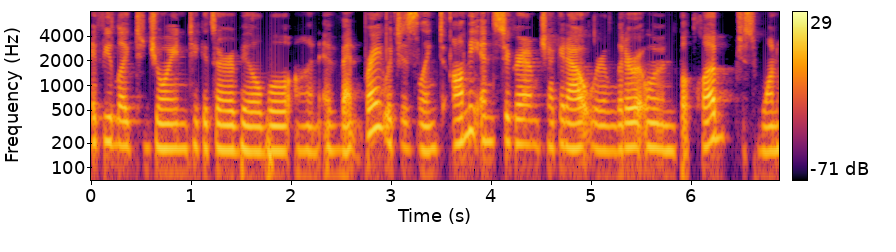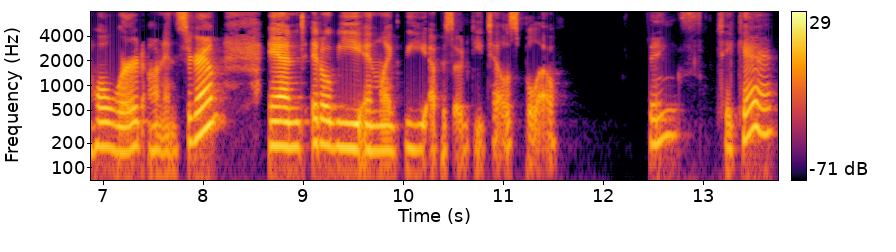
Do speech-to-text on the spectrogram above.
If you'd like to join, tickets are available on Eventbrite, which is linked on the Instagram. Check it out. We're Literate Woman Book Club, just one whole word on Instagram. And it'll be in like the episode details below. Thanks. Take care.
